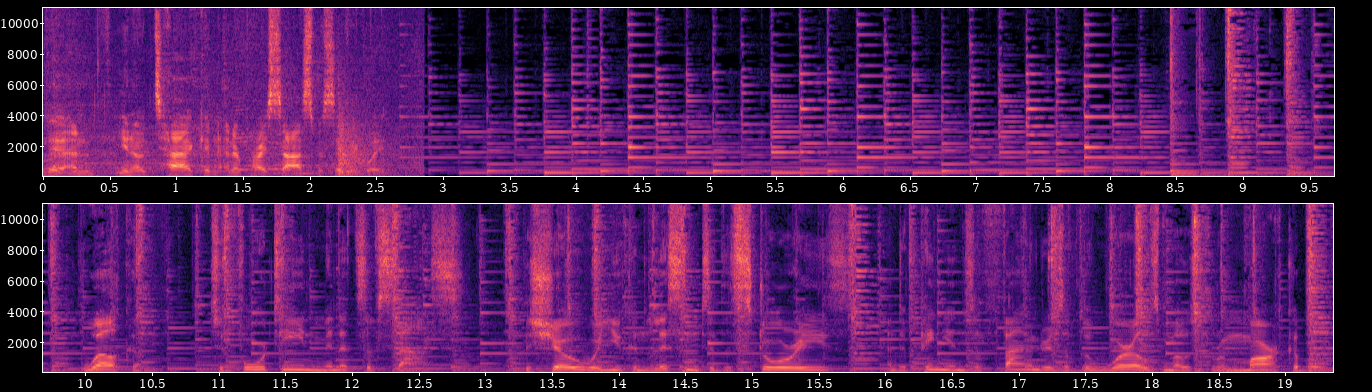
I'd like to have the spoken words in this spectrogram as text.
the you know tech and enterprise SaaS specifically. Welcome to 14 Minutes of SaaS, the show where you can listen to the stories and opinions of founders of the world's most remarkable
